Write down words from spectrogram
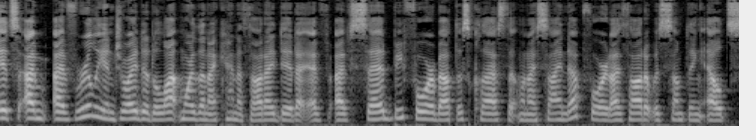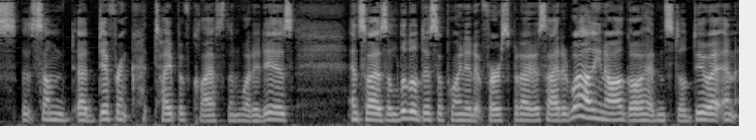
it's I'm, I've really enjoyed it a lot more than I kind of thought I did. I've I've said before about this class that when I signed up for it, I thought it was something else, some a different type of class than what it is, and so I was a little disappointed at first. But I decided, well, you know, I'll go ahead and still do it, and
